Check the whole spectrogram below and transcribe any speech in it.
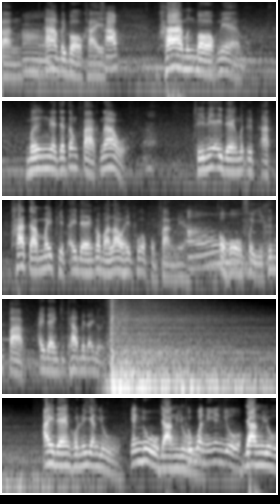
ฟัง อ่า ห้ามไปบอกใคร ครับ ถ้ามึงบอกเนี่ย มึงเนี่ยจะต้องปากเน่า ทีนี้ไอ้แดงมันอึดอัด ถ้าจำไม่ผิดไอ้แดงก็มาเล่าให้พวกผมฟังเนี่ยโอ้โห ฝีขึ้นปาก ไอ้แดงกินข้าวไม่ได้เลยไอ้ แดงคนนี้ยังอยู่ ยังอยู่ยังอยู่ ทุกวันนี้ยังอยู่ ยังอยู่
